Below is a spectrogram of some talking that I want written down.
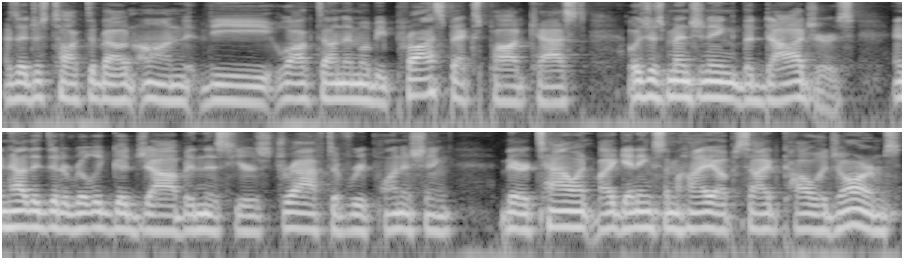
As I just talked about on the Locked On MLB Prospects podcast, I was just mentioning the Dodgers and how they did a really good job in this year's draft of replenishing their talent by getting some high upside college arms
